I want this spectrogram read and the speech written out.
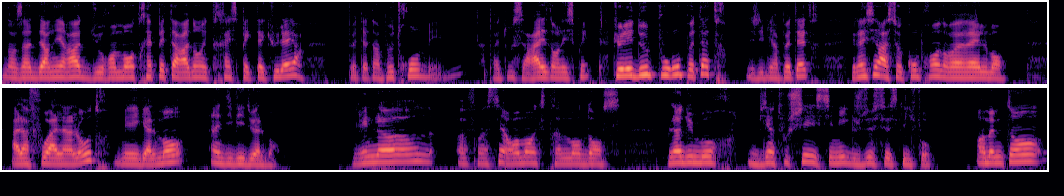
dans un dernier acte du roman très pétaradant et très spectaculaire, peut-être un peu trop, mais après tout ça reste dans l'esprit, que les deux pourront peut-être, j'ai bien peut-être, réussir à se comprendre réellement, à la fois l'un l'autre, mais également individuellement. Greenland offre ainsi un roman extrêmement dense, plein d'humour, bien touché et cynique, juste ce qu'il faut. En même temps,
